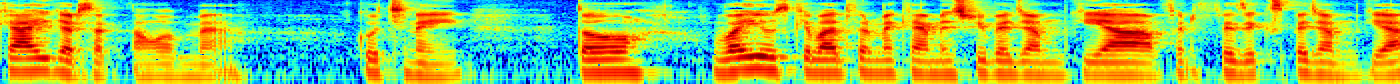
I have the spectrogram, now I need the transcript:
क्या ही कर सकता हूँ अब मैं, कुछ नहीं। तो वही उसके बाद फिर मैं केमिस्ट्री पे जंप किया फिर फिज़िक्स पे जंप किया।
